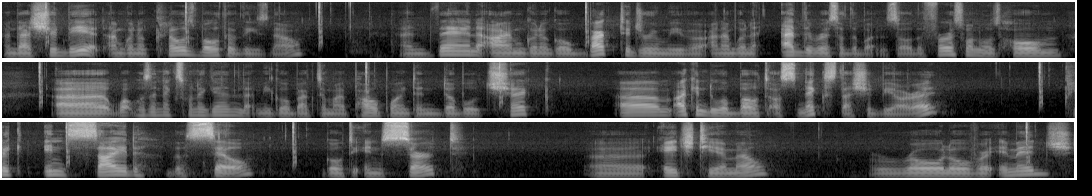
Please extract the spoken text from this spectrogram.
And that should be it. I'm going to close both of these now. And then I'm going to go back to Dreamweaver and I'm going to add the rest of the buttons. So the first one was home. Uh, what was the next one again? Let me go back to my PowerPoint and double check. Um, I can do about us next. That should be all right click inside the cell, go to Insert, uh, HTML, roll over image,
